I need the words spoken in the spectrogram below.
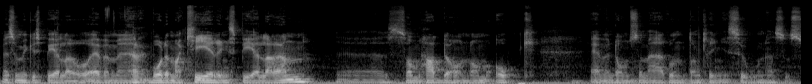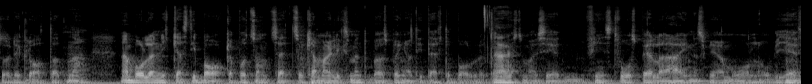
med så mycket spelare och även med mm. både markeringsspelaren eh, som hade honom och även de som är runt omkring i zonen så, så det är klart att när, när bollen nickas tillbaka på ett sånt sätt så kan man ju liksom inte börja springa och titta efter bollen. Då måste man ju se, det finns två spelare här inne som gör mål och vi är mm.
